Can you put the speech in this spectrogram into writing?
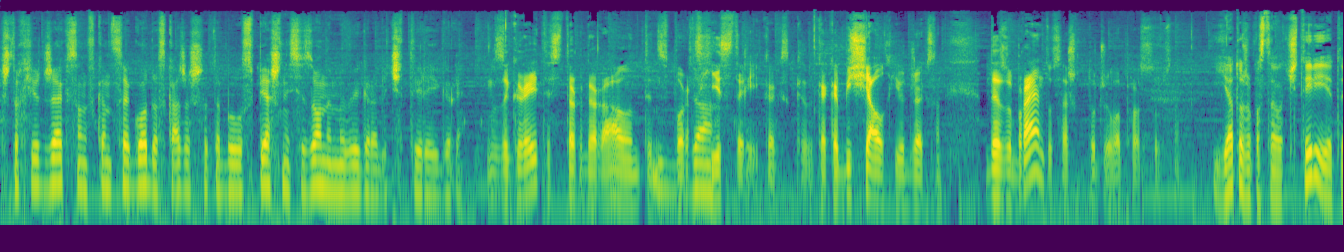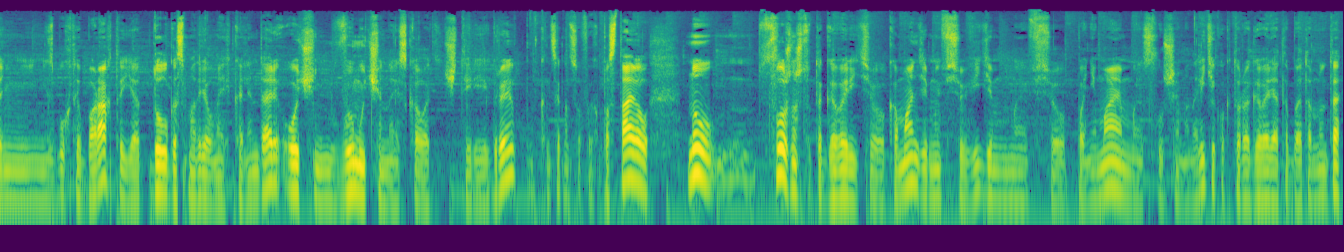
что Хью Джексон в конце года скажет, что это был успешный сезон, и мы выиграли 4 игры. The greatest turnaround in sports да. history, как, как обещал Хью Джексон. Дезу Брайанту, Саша, тот же вопрос, собственно. Я тоже поставил 4, это не, не с бухты-барахты, я долго смотрел на их календарь, очень вымученно искал эти 4 игры, в конце концов их поставил. Ну, сложно что-то говорить о команде, мы все видим, мы все понимаем, мы слушаем аналитику, которая говорят об этом. Но это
